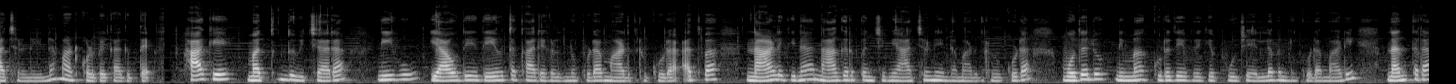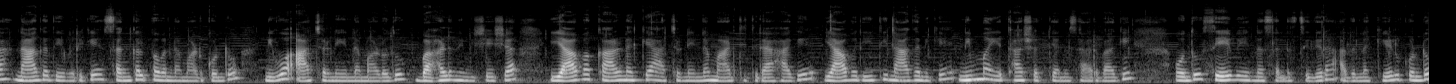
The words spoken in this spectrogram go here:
ಆಚರಣೆಯನ್ನು ಮಾಡ್ಕೊಳ್ಬೇಕಾಗುತ್ತೆ. ಹಾಗೆ ಮತ್ತೊಂದು ವಿಚಾರ ನೀವು ಯಾವುದೇ ದೇವತಾ ಕಾರ್ಯಗಳನ್ನು ಕೂಡ ಮಾಡಿದ್ರು ಕೂಡ ಅಥವಾ ನಾಳೆ ದಿನ ನಾಗರ ಪಂಚಮಿ ಆಚರಣೆಯನ್ನು ಮಾಡಿದ್ರು ಕೂಡ ಮೊದಲು ನಿಮ್ಮ ಕುಲದೇವರಿಗೆ ಪೂಜೆ ಎಲ್ಲವನ್ನು ಕೂಡ ಮಾಡಿ ನಂತರ ನಾಗದೇವರಿಗೆ ಸಂಕಲ್ಪವನ್ನು ಮಾಡಿಕೊಂಡು ನೀವು ಆಚರಣೆಯನ್ನು ಮಾಡೋದು ಬಹಳನೇ ವಿಶೇಷ. ಯಾವ ಕಾರಣಕ್ಕೆ ಆಚರಣೆಯನ್ನು ಮಾಡ್ತಿದ್ದೀರಾ? ಹಾಗೆ ಯಾವ ರೀತಿ ನಾಗನಿಗೆ ನಿಮ್ಮ ಯಥಾಶಕ್ತಿ ಅನುಸಾರವಾಗಿ ಒಂದು ಸೇವೆಯನ್ನು ಸಲ್ಲಿಸ್ತಿದ್ದೀರಾ? ಅದನ್ನು ಕೇಳಿಕೊಂಡು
